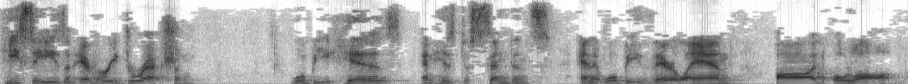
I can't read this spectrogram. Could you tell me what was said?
he sees in every direction will be his and his descendants, and it will be their land ad olam.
